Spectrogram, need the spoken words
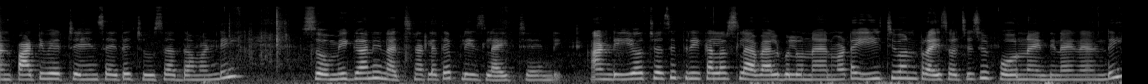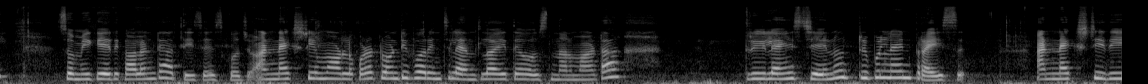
and party wear chains అయితే చూసేద్దామండి. సో మీకు కానీ నచ్చినట్లయితే ప్లీజ్ లైక్ చేయండి. అండ్ ఇవి వచ్చేసి త్రీ కలర్స్లో అవైలబుల్ ఉన్నాయన్నమాట. ఈచ్ వన్ ప్రైస్ వచ్చేసి ఫోర్ నైంటీ నైన్ అండి. సో మీకు ఏది కావాలంటే అది తీసేసుకోవచ్చు. అండ్ నెక్స్ట్ ఈ మోడల్ కూడా ట్వంటీ ఫోర్ ఇంచ్ లెంత్లో అయితే వస్తుందన్నమాట. త్రీ లైన్స్ చేయను triple nine price and next ఇది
